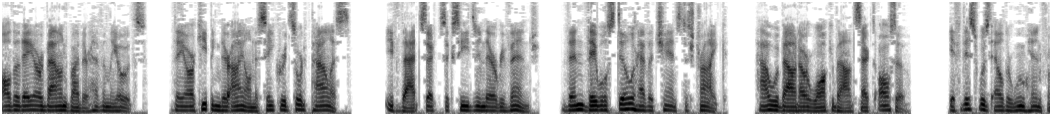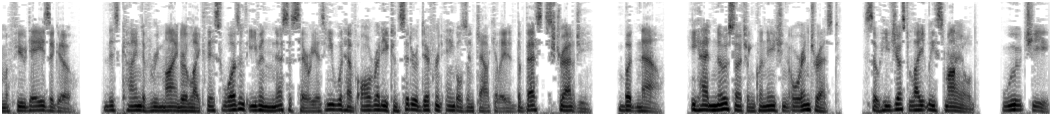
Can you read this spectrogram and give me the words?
Although they are bound by their heavenly oaths, they are keeping their eye on the Sacred Sword Palace. If that sect succeeds in their revenge, then they will still have a chance to strike. How about our walkabout sect also? If this was Elder Wu Hen from a few days ago, this kind of reminder like this wasn't even necessary as he would have already considered different angles and calculated the best strategy. But now, he had no such inclination or interest, so he just lightly smiled. Wu Chi,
